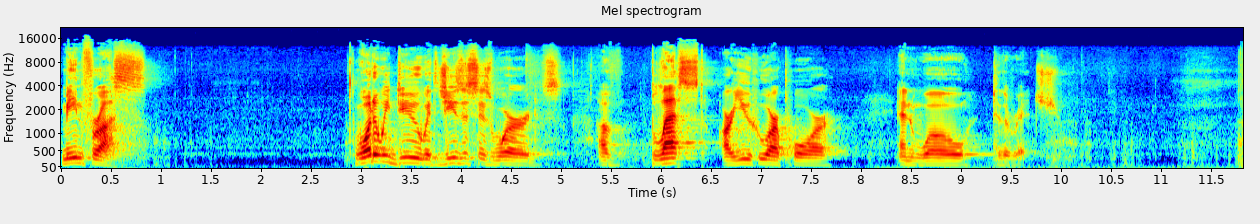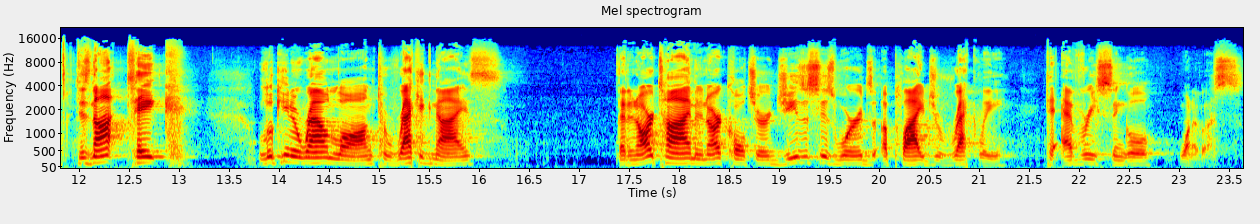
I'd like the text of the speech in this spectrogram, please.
mean for us? What do we do with Jesus' words of blessed are you who are poor, and woe to the rich? It does not take looking around long to recognize that in our time and in our culture, Jesus' words apply directly to every single one of us.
